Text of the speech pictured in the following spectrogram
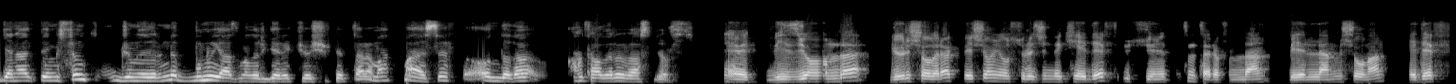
genellikle misyon cümlelerinde bunu yazmaları gerekiyor şirketler ama maalesef onda da hatalara rastlıyoruz. Evet, vizyonda görüş olarak 5-10 yıl sürecindeki hedef üst yönetim tarafından belirlenmiş olan hedef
